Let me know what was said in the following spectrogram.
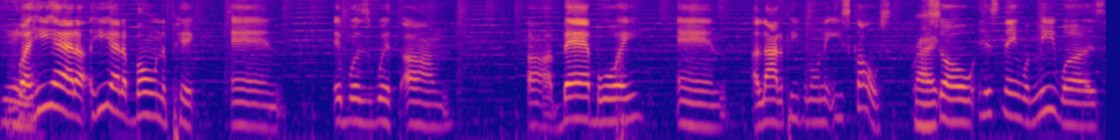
Yeah. but he had a he had a bone to pick, and it was with um, uh, Bad Boy and a lot of people on the East Coast. Right. So his thing with me was,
